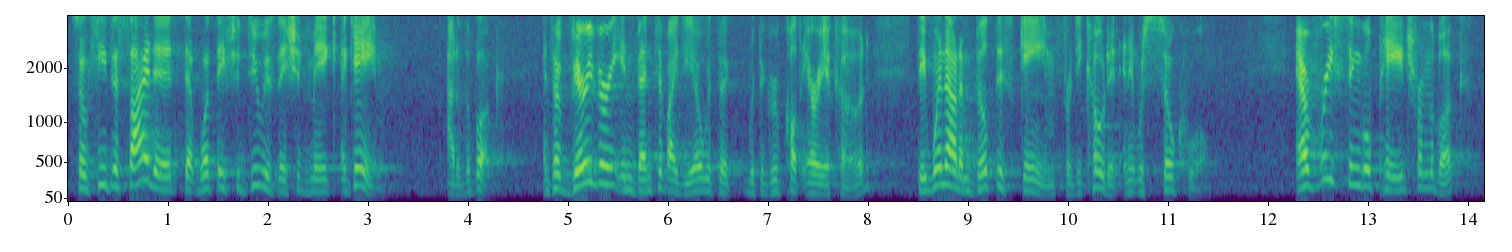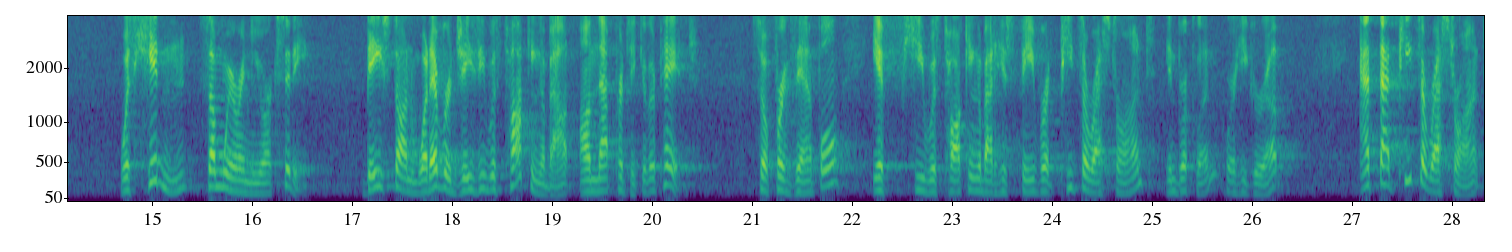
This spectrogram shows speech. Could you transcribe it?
So he decided that what they should do is they should make a game out of the book. And so a very, very inventive idea with the, with the group called Area Code. They went out and built this game for Decoded, and it was so cool. Every single page from the book was hidden somewhere in New York City based on whatever Jay-Z was talking about on that particular page. So for example, if he was talking about his favorite pizza restaurant in Brooklyn, where he grew up, at that pizza restaurant,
